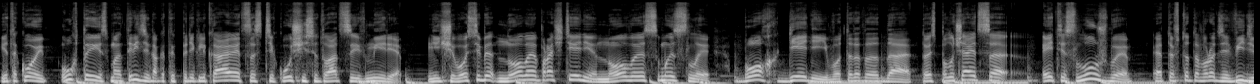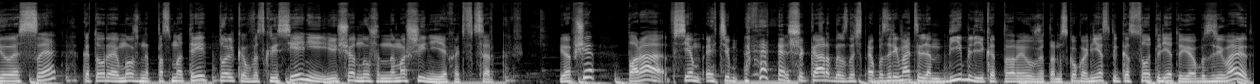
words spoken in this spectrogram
и такой «Ух ты, смотрите, как это перекликается с текущей ситуацией в мире! Ничего себе, новое прочтение, новые смыслы, бог гений, вот это да!» То есть получается, эти службы — это что-то вроде видеоэссе, которое можно посмотреть только в воскресенье, и еще нужно на машине ехать в церковь. И вообще, пора всем этим шикарным, значит, обозревателям Библии, которые уже там сколько, несколько сот лет ее обозревают,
